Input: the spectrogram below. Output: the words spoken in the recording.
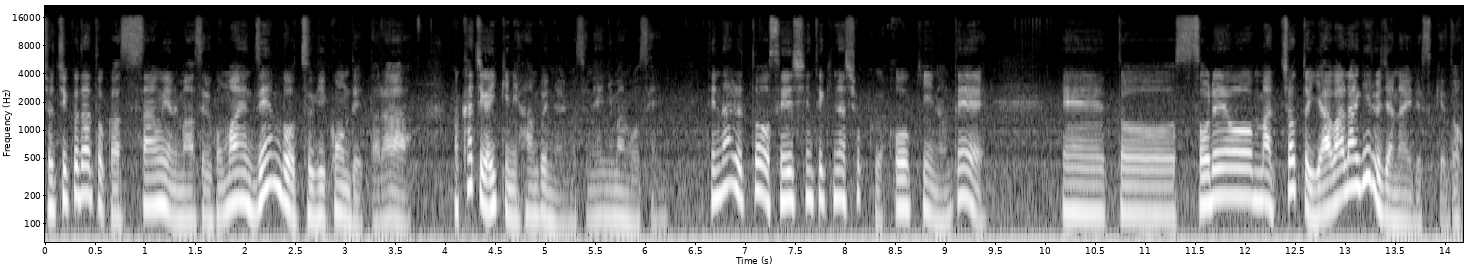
貯蓄だとか資産運用に回せる5万円全部をつぎ込んでいたら、まあ、価値が一気に半分になりますよね。2万5000円。ってなると精神的なショックが大きいのでえーと、それを、まあ、ちょっと和らげるじゃないですけど、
